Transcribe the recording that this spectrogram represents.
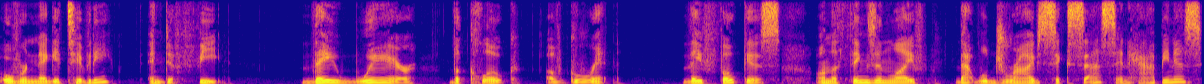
over negativity and defeat. They wear the cloak of grit. They focus on the things in life that will drive success and happiness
